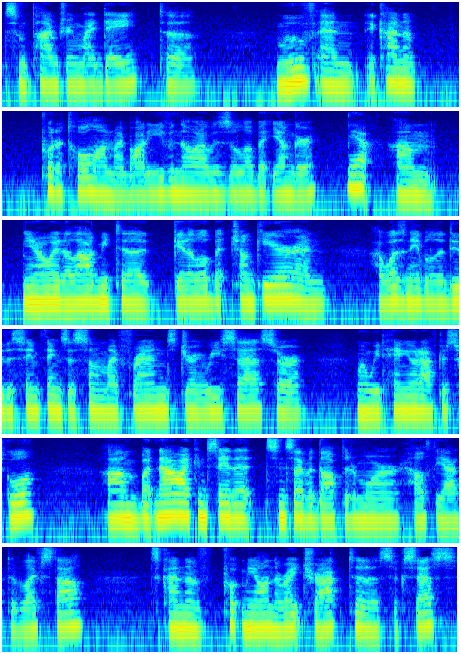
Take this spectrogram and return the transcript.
some time during my day to move, and it kind of put a toll on my body, even though I was a little bit younger. Yeah. Um, you know, it allowed me to get a little bit chunkier and I wasn't able to do the same things as some of my friends during recess or when we'd hang out after school. Um, but now I can say that since I've adopted a more healthy, active lifestyle, it's kind of put me on the right track to success.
